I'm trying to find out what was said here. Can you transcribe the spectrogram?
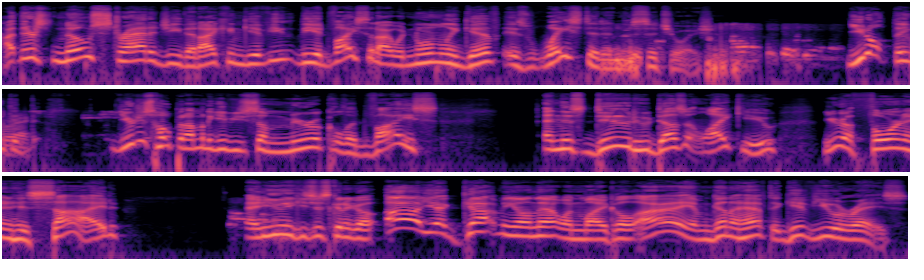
I, there's no strategy that I can give you. The advice that I would normally give is wasted in this situation. You don't think Correct. that you're just hoping I'm going to give you some miracle advice and this dude who doesn't like you, you're a thorn in his side and you think he's just going to go, "Oh, you got me on that one, Michael. I am going to have to give you a raise."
